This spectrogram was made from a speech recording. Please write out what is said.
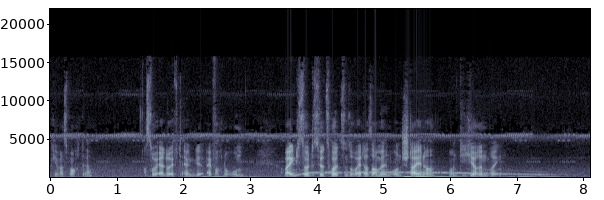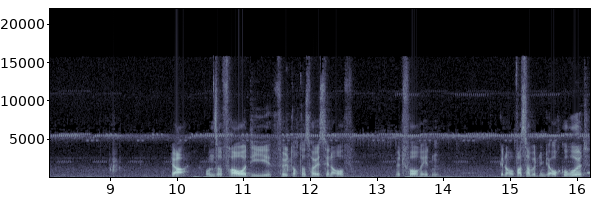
Okay, was macht er? Achso, er läuft einfach nur rum. Aber eigentlich solltest du jetzt Holz und so weiter sammeln und Steine und die hier bringen. Ja, unsere Frau, die füllt noch das Häuschen auf. Mit Vorräten. Genau, Wasser wird nämlich auch geholt.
